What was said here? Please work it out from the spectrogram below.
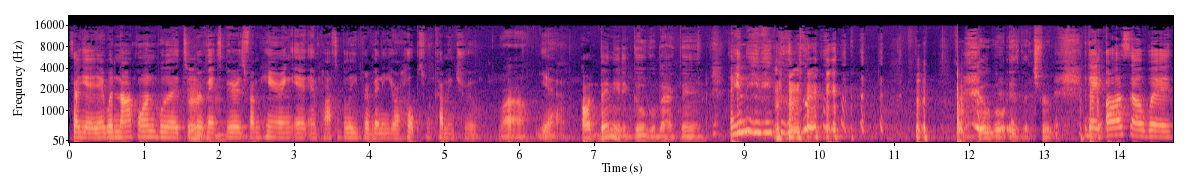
So yeah, they would knock on wood Mm. to prevent spirits from hearing it and possibly preventing your hopes from coming true. Wow. Yeah. Oh, they needed Google back then. They needed Google. Google is the truth. they also would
